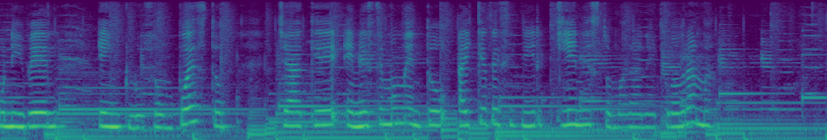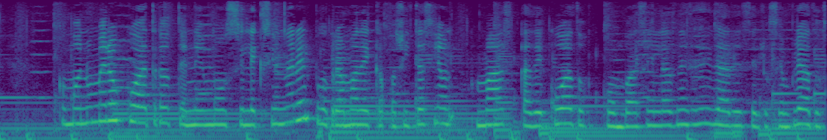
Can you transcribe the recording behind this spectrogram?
un nivel e incluso un puesto, ya que en este momento hay que decidir quiénes tomarán el programa. Como número 4 tenemos seleccionar el programa de capacitación más adecuado con base en las necesidades de los empleados.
